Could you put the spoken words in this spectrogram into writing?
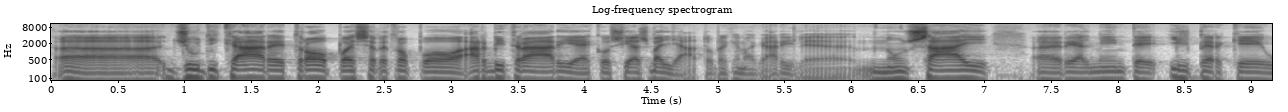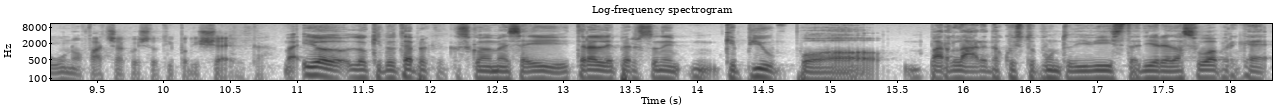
uh, giudicare troppo, essere troppo arbitrari, ecco, sia sbagliato, perché magari le, non sai uh, realmente il perché uno faccia questo tipo di scelta. Ma io lo chiedo a te perché secondo me sei tra le persone che più può parlare da questo punto di vista, dire la sua, perché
